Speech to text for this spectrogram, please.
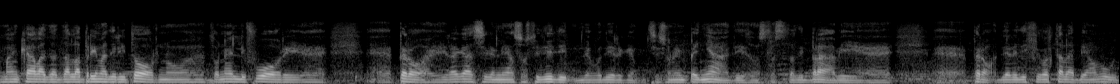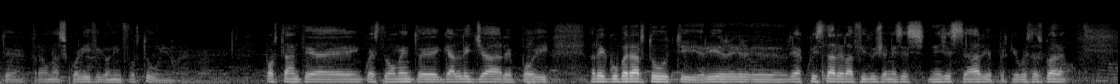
mancava da, dalla prima di ritorno, Tonelli fuori, eh, eh, però i ragazzi che li hanno sostituiti devo dire che si sono impegnati, sono stati bravi, eh, però delle difficoltà le abbiamo avute tra una squalifica e un infortunio. L'importante in questo momento è galleggiare poi recuperare tutti, riacquistare la fiducia necessaria perché questa squadra eh,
